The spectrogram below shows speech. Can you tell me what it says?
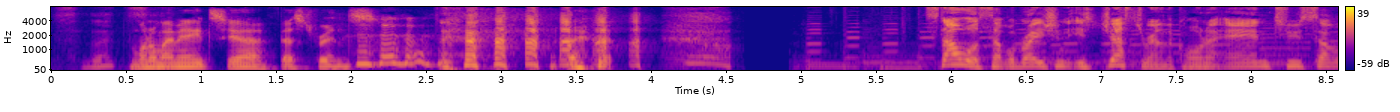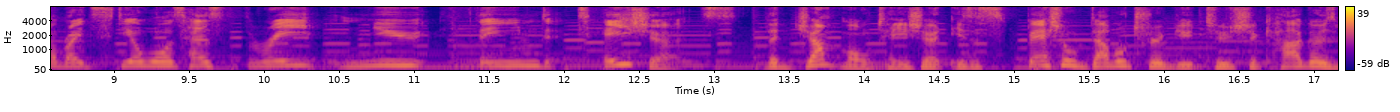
So that's One of uh, my mates, yeah, best friends. Star Wars Celebration is just around the corner, and to celebrate, Steele Wars has three new themed t shirts. The Jump Maul t shirt is a special double tribute to Chicago's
